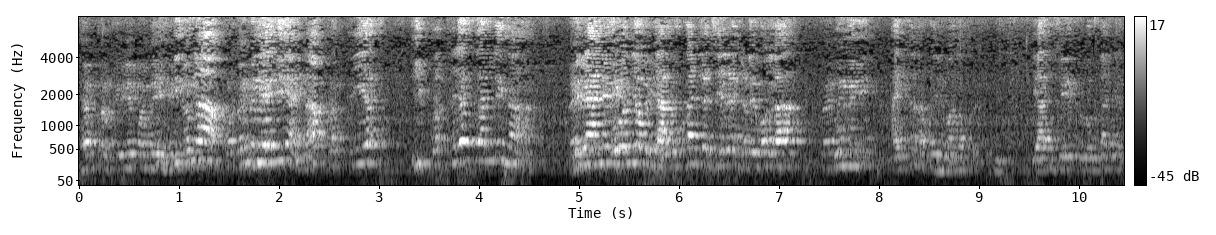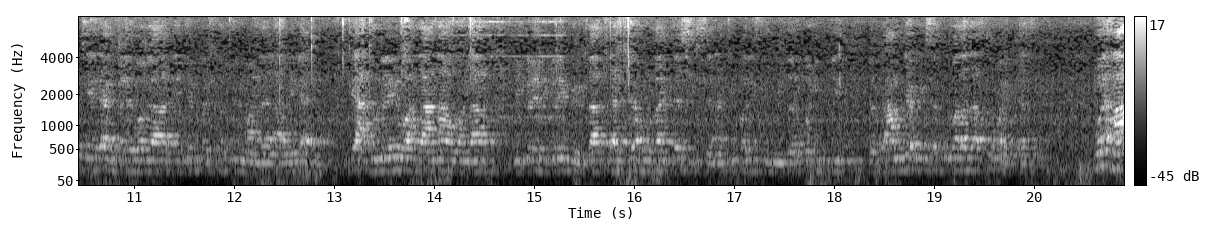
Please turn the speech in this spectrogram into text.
ह्या प्रक्रियेमध्ये हे तीच जर- ना प्रक्रिया जी आहे ना प्रक्रिया ही प्रक्रिया चालली ना. गेल्या अनेक वर्ष या लोकांच्या चेहऱ्याकडे बघा तुम्ही ऐका ना पहिले माझा प्रश्न या चे- लोकांच्या चेहऱ्याकडे बघा त्याचे प्रश्न तुम्ही मांडायला आलेले आहेत ते अजूनही राणा वना इकडे तिकडे फिरतात त्यांच्या मुलांच्या शिक्षणाची परिस्थिती जर बघितली तर आमच्यापेक्षा तुम्हाला जास्त माहिती असेल. मग हा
